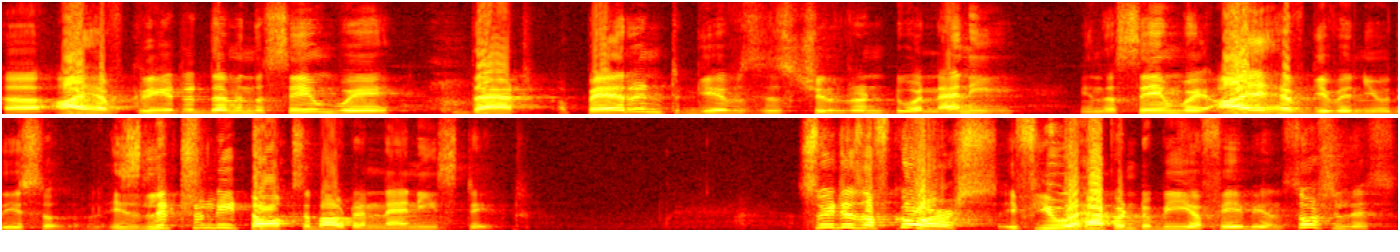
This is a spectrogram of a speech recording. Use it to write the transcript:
uh, I have created them in the same way that a parent gives his children to a nanny in the same way I have given you these. He literally talks about a nanny state. So it is of course, if you happen to be a Fabian socialist,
